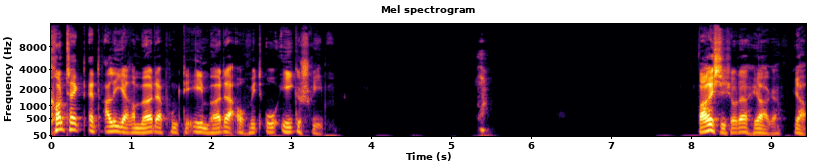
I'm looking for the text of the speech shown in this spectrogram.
Contact at allejahremörder.de, Mörder auch mit OE geschrieben. Ja. War richtig, oder? Ja, ja.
